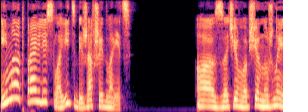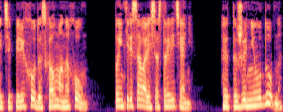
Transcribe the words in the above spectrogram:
И мы отправились ловить сбежавший дворец. «А зачем вообще нужны эти переходы с холма на холм?» — поинтересовались островитяне. «Это же неудобно».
